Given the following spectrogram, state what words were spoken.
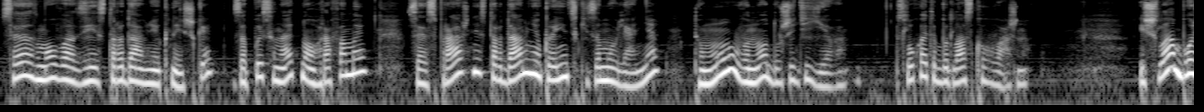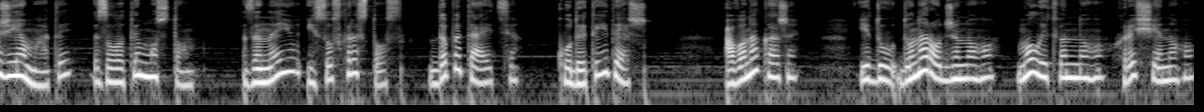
це змова зі стародавньої книжки, записана етнографами. Це справжні стародавні українські замовляння, тому воно дуже дієве. Слухайте, будь ласка, уважно. Ішла Божія мати золотим мостом. За нею Ісус Христос допитається, куди ти йдеш? А вона каже: Іду до народженого, молитвенного, хрещеного.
